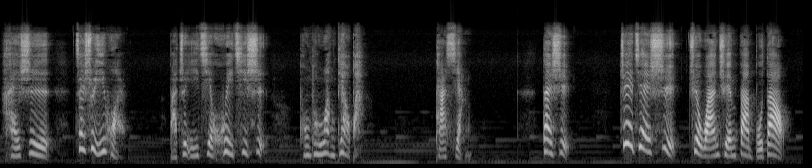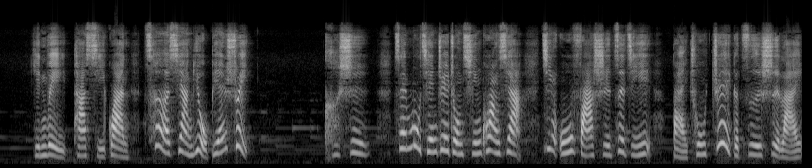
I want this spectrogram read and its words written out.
还是再睡一会儿，把这一切晦气事通通忘掉吧。他想，但是这件事却完全办不到，因为他习惯侧向右边睡。可是，在目前这种情况下，竟无法使自己摆出这个姿势来。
